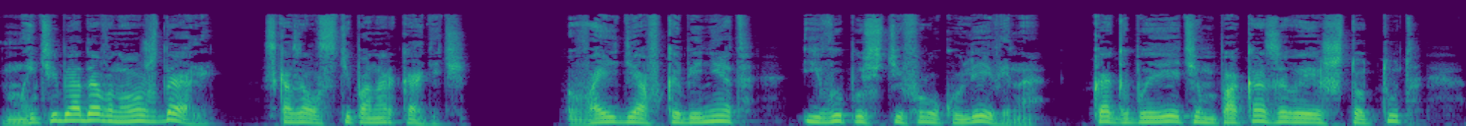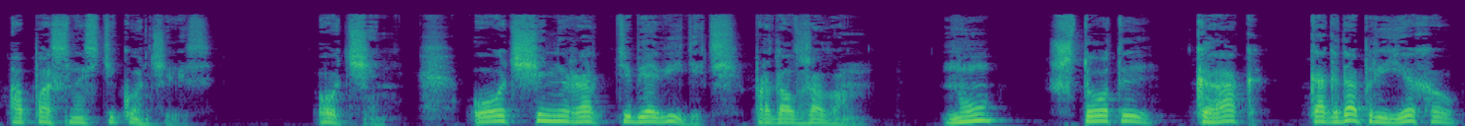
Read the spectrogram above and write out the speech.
«Мы тебя давно ждали», — сказал Степан Аркадьич. Войдя в кабинет и выпустив руку Левина, как бы этим показывая, что тут опасности кончились. «Очень, очень рад тебя видеть», — продолжал он. «Ну, что ты? Как? Когда приехал?»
